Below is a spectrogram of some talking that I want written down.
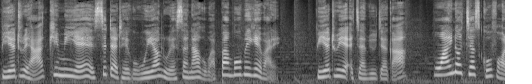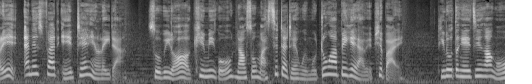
ဘီယက်ထရီဟာခင်မီရဲ့စစ်တပ်ထဲကိုဝင်ရောက်လိုတဲ့ဆန္ဒကိုပါပံ့ပိုးပေးခဲ့ပါတယ်။ဘီယက်ထရီရဲ့အကြံပြုချက်က why not just go for it and it's fat in tell him later ဆိုပြီးတော့ခင်မီကိုနောက်ဆုံးမှာစစ်တပ်ထဲဝင်မှုတွန်းအားပေးခဲ့တာပဲဖြစ်ပါတယ်။ဒီလိုတငယ်ချင်းကောင်းကို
